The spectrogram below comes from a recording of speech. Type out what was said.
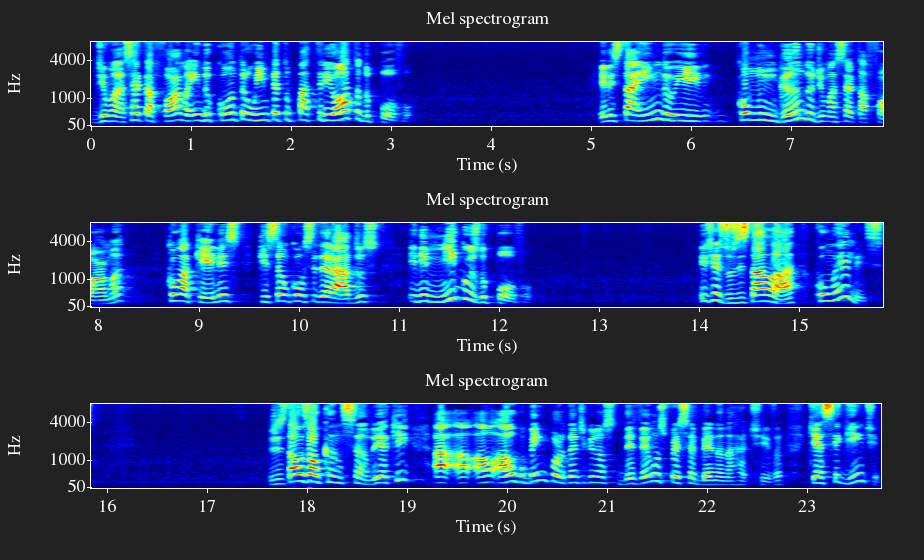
de uma certa forma indo contra o ímpeto patriota do povo. Ele está indo e comungando de uma certa forma com aqueles que são considerados inimigos do povo. E Jesus está lá com eles. Jesus está os alcançando. E aqui há, há, há algo bem importante que nós devemos perceber na narrativa, que é o seguinte:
